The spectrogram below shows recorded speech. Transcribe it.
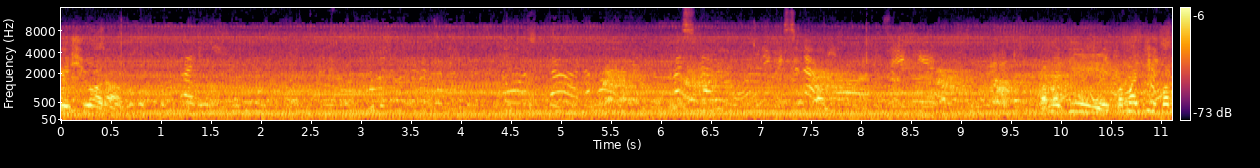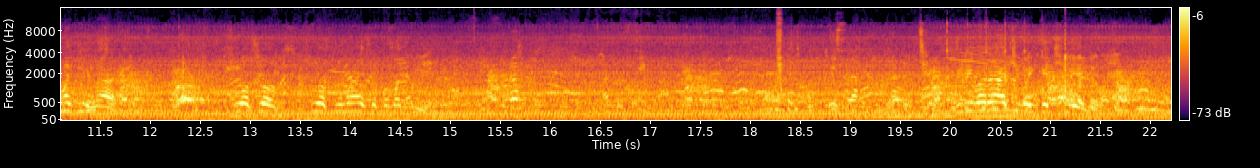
еще раз. Помоги ей, помоги, помоги, Настя. Все, все, все, снимайся, помоги. Переворачивай качели.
